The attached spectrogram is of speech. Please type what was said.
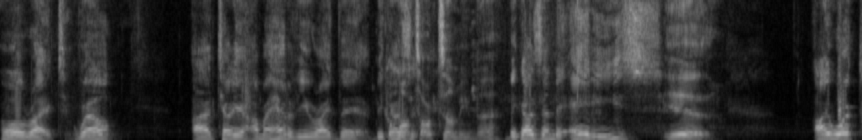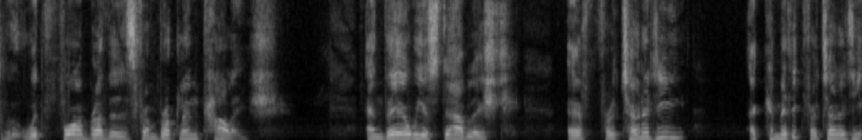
All right. Well, I tell you, I'm ahead of you right there because Come on, talk to me, man. because in the 80s, Yeah. I worked with four brothers from Brooklyn College, and there we established a fraternity, a Kemetic fraternity,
